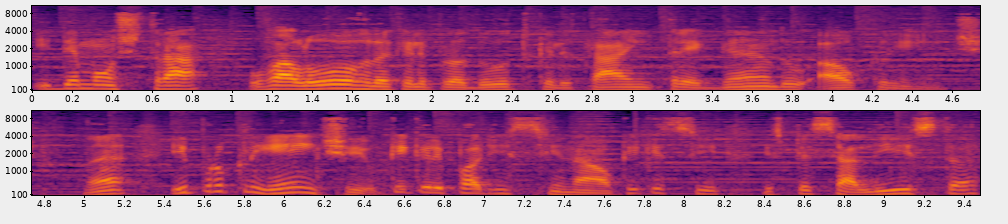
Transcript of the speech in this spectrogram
e demonstrar o valor daquele produto que ele está entregando ao cliente. Né? E para o cliente, o que, que ele pode ensinar? O que, que esse especialista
